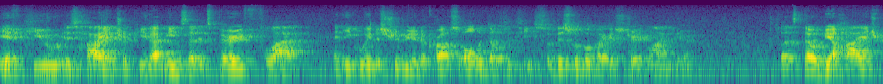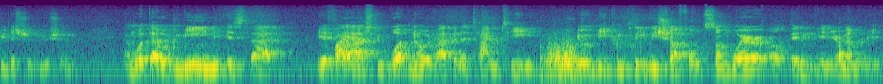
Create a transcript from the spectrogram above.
if Q is high entropy, that means that it's very flat and equally distributed across all the delta t's. So this would look like a straight line here. So that's, that would be a high entropy distribution. And what that would mean is that if I asked you what node happened at time t, it would be completely shuffled somewhere in, in your memory.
